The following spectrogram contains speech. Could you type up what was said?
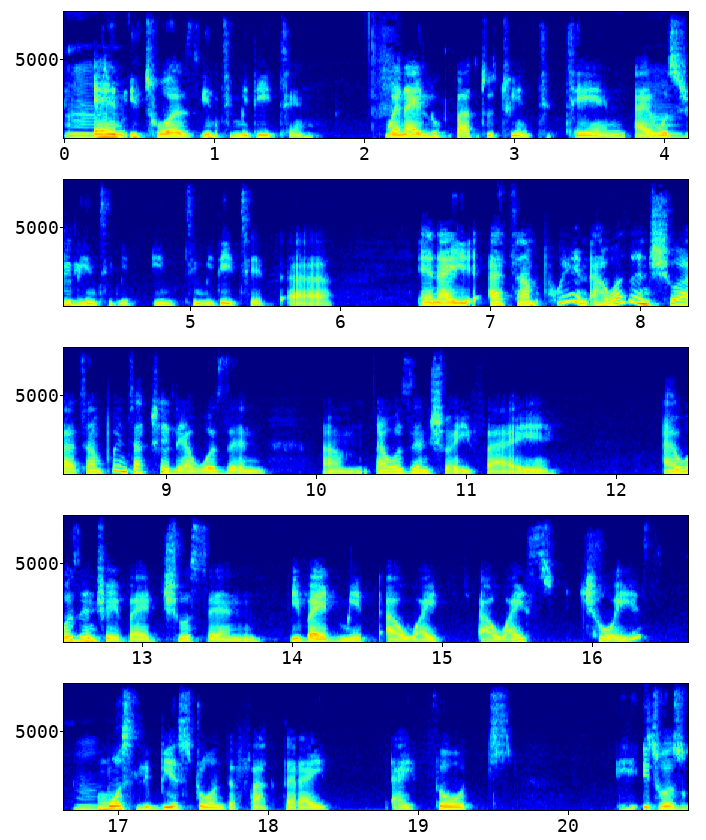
and it was intimidating. When I look back to 2010, I was really intimi- intimidated. Uh, and I, at some point, I wasn't sure. At some point, actually, I wasn't, um, I wasn't sure if I, I wasn't sure if I had chosen if I had made a white a wise choice, Mm. mostly based on the fact that I I thought it was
